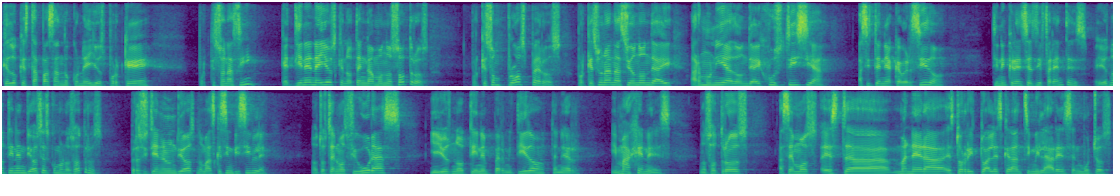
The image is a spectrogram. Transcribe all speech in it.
¿Qué es lo que está pasando con ellos? ¿Por qué? ¿Por qué son así? ¿Qué tienen ellos que no tengamos nosotros? porque son prósperos, porque es una nación donde hay armonía, donde hay justicia. Así tenía que haber sido. Tienen creencias diferentes. Ellos no tienen dioses como nosotros, pero sí tienen un Dios, nomás que es invisible. Nosotros tenemos figuras y ellos no tienen permitido tener imágenes. Nosotros hacemos esta manera, estos rituales que eran similares en muchos,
